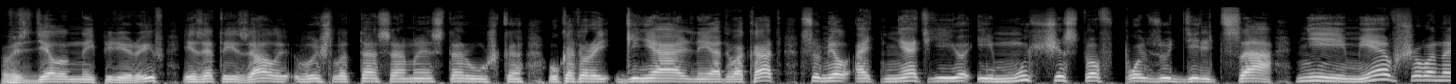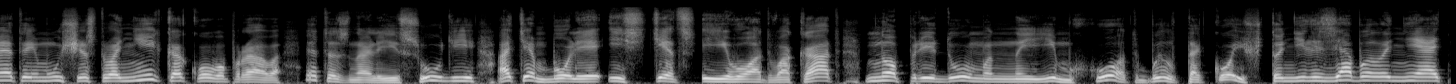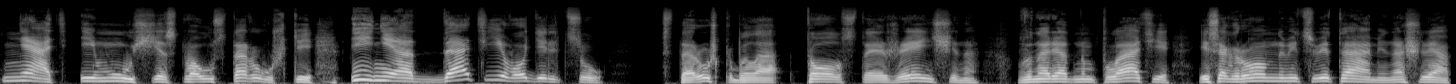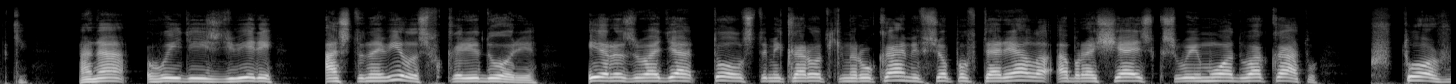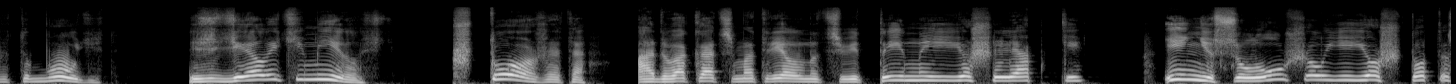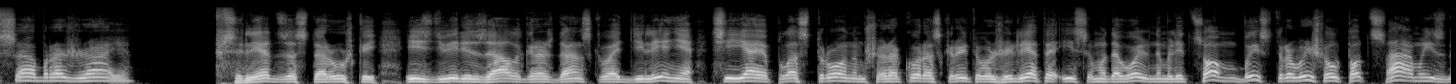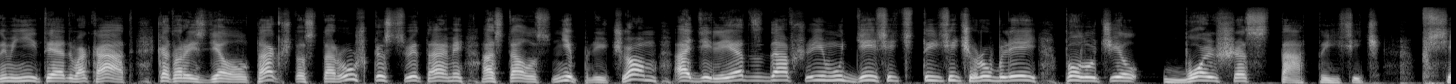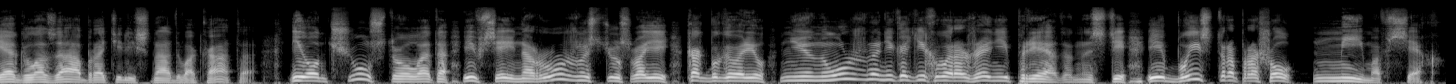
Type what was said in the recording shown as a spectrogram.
В сделанный перерыв из этой залы вышла та самая старушка, у которой гениальный адвокат сумел отнять ее имущество в пользу дельца, не имевшего на это имущество никакого права. Это знали и судьи, а тем более истец и его адвокат, но придуманный им ход был такой, что нельзя было не отнять имущество у старушки и не отдать его дельцу. Старушка была толстая женщина в нарядном платье и с огромными цветами на шляпке. Она, выйдя из двери, остановилась в коридоре и, разводя толстыми короткими руками, все повторяла, обращаясь к своему адвокату. «Что же это будет?» Сделайте милость. Что же это? Адвокат смотрел на цветы на ее шляпке и не слушал ее, что-то соображая. Вслед за старушкой из двери зала гражданского отделения, сияя пластроном широко раскрытого жилета и самодовольным лицом, быстро вышел тот самый знаменитый адвокат, который сделал так, что старушка с цветами осталась ни при чем, а делец, давший ему десять тысяч рублей, получил больше ста тысяч. Все глаза обратились на адвоката, и он чувствовал это и всей наружностью своей, как бы говорил, не нужно никаких выражений преданности, и быстро прошел мимо всех.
